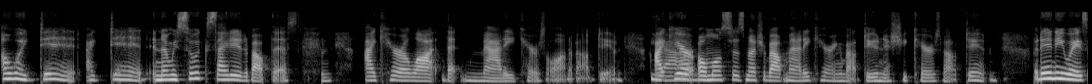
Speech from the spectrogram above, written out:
Oh, I did. I did. And I was so excited about this. I care a lot that Maddie cares a lot about Dune. I care almost as much about Maddie caring about Dune as she cares about Dune. But anyways,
